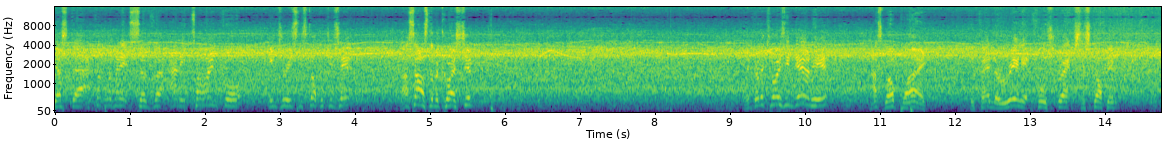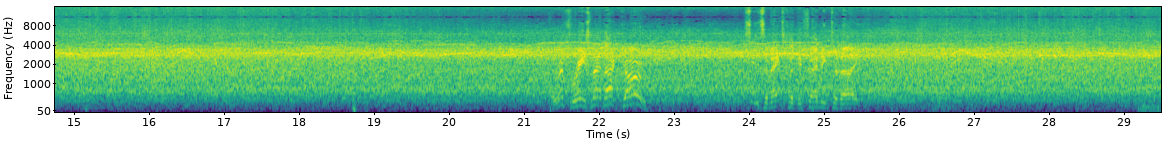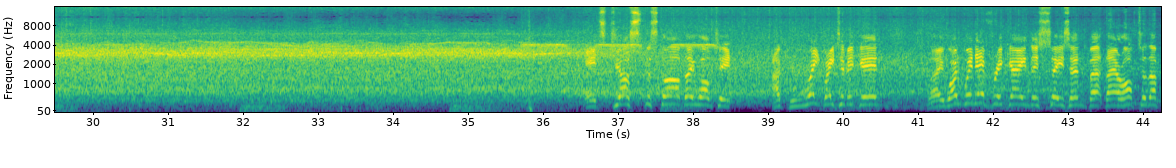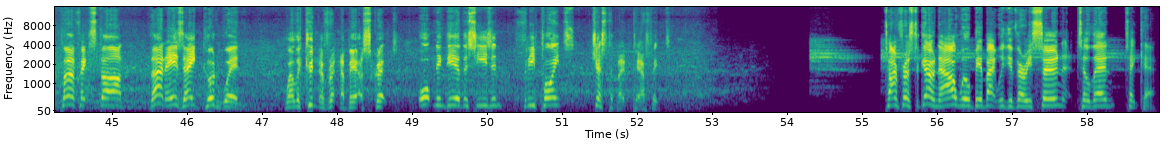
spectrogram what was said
Just uh, a couple of minutes of uh, added time for injuries and stoppages here. Let's ask them a question. They've got to close him down here. That's well played. Defender really at full stretch to stop him. The referee's let that go. Seen some excellent defending today. It's just the start they wanted. A great way to begin. They won't win every game this season, but they're off to the perfect start. That is a good win. Well, they couldn't have written a better script. Opening day of the season, three points, just about perfect. Time for us to go now. We'll be back with you very soon. Till then, take care.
